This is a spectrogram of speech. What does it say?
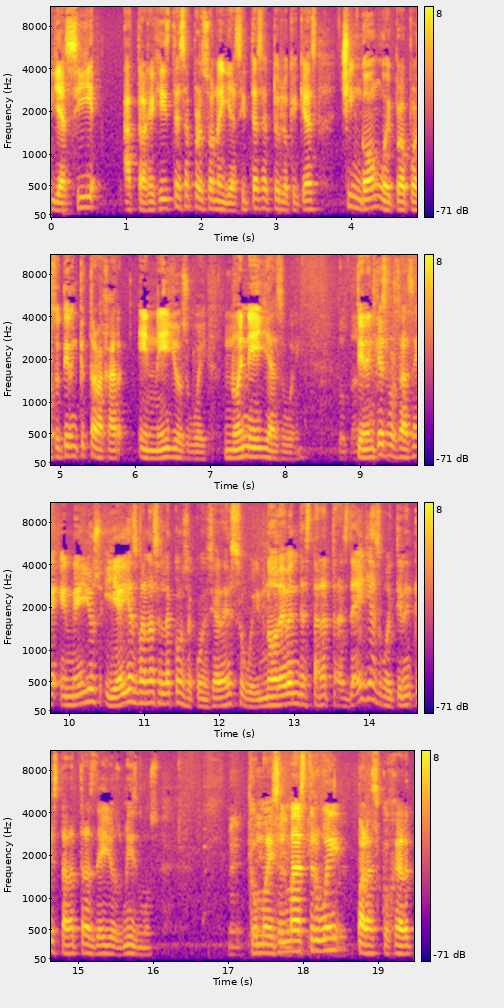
y así atrajiste a esa persona y así te acepto y lo que quieras, chingón, güey. Pero por eso tienen que trabajar en ellos, güey. No en ellas, güey. Tienen que esforzarse en ellos y ellas van a ser la consecuencia de eso, güey. No deben de estar atrás de ellas, güey. Tienen que estar atrás de ellos mismos. Como dice el máster, güey, para escoger,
